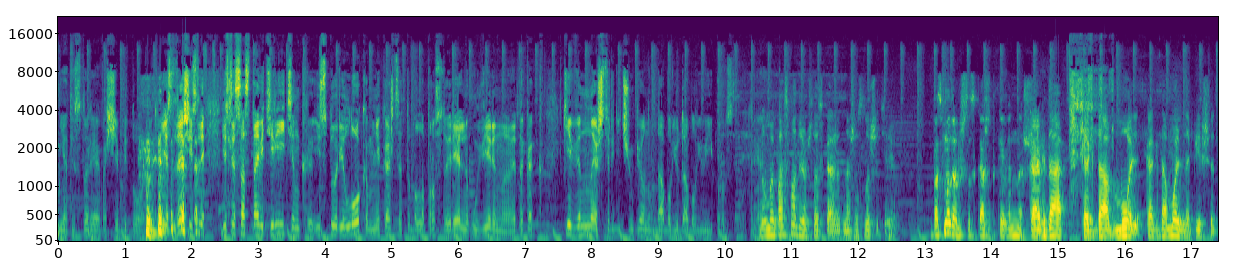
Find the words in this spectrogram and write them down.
Нет, история вообще бедовая. Если, знаешь, если, если составить рейтинг истории Лока, мне кажется, это было просто реально уверенно. Это как Кевин Нэш среди чемпионов WWE просто. Вот реально. Ну, мы посмотрим, что скажут наши слушатели. Посмотрим, что скажет Кевин Нэш. Когда, когда Моль, когда Моль напишет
